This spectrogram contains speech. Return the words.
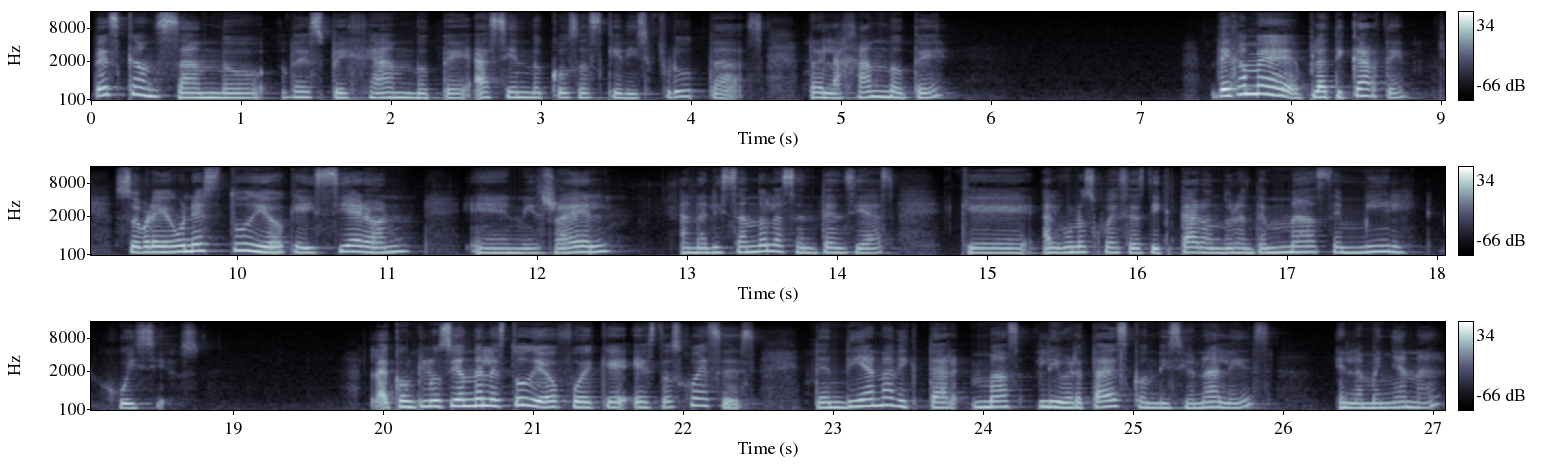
Descansando, despejándote, haciendo cosas que disfrutas, relajándote. Déjame platicarte sobre un estudio que hicieron en Israel analizando las sentencias que algunos jueces dictaron durante más de mil juicios. La conclusión del estudio fue que estos jueces tendían a dictar más libertades condicionales en la mañana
